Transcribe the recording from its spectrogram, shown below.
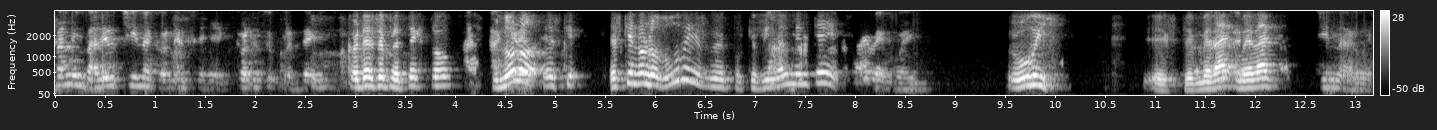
Van a invadir China con ese, con ese pretexto. Con ese pretexto. Pues no lo, es que, es que no lo dudes, güey, porque finalmente. Uy, este, me da, me da. China, güey.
